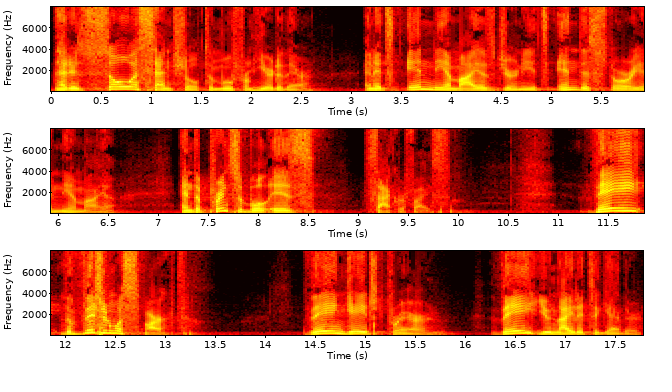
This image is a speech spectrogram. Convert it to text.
that is so essential to move from here to there. And it's in Nehemiah's journey, it's in this story in Nehemiah. And the principle is sacrifice. They, the vision was sparked. They engaged prayer. They united together.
